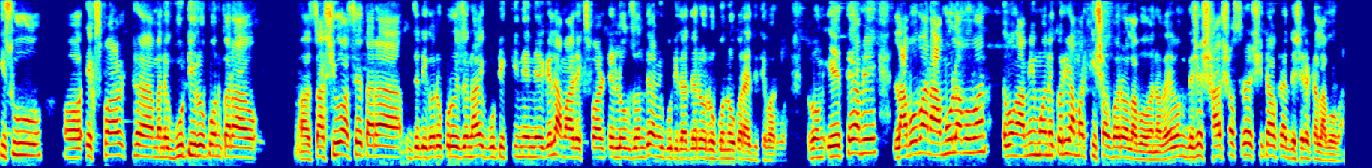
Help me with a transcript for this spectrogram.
কিছু এক্সপার্ট মানে গুটি রোপণ করা চাষিও আছে তারা যদি কারও প্রয়োজন হয় গুটি কিনে নিয়ে গেলে আমার এক্সপার্টের লোকজন দিয়ে আমি গুটি তাদেরও রোপণও করাই দিতে পারব। এবং এতে আমি লাভবান আমু লাভবান এবং আমি মনে করি আমার কৃষক ভাইরাও লাভবান হবে এবং দেশের সার সাশ্রয় সেটাও একটা দেশের একটা লাভবান।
